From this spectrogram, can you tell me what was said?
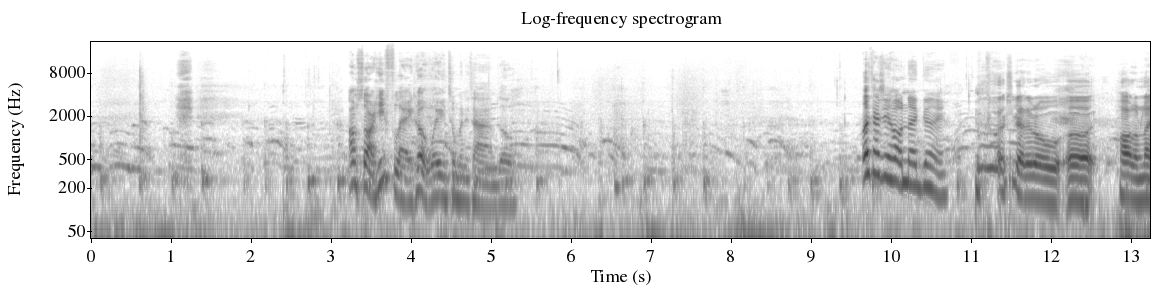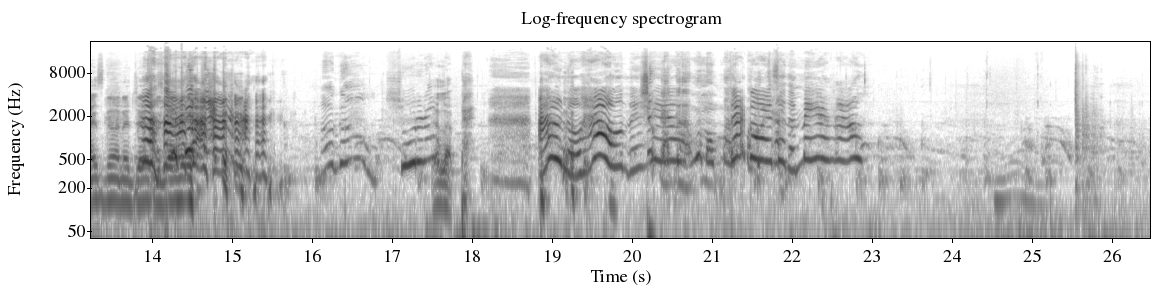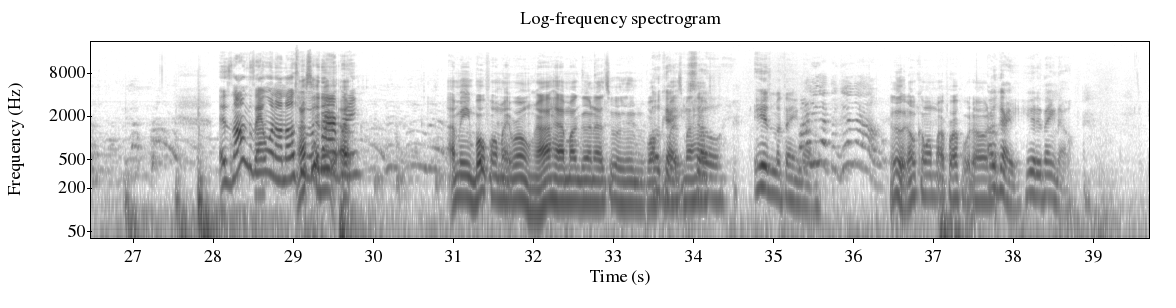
I'm sorry, he flagged her way too many times though. Look how she holding that gun. Fuck, she got that old uh, Harlem Nights gun that Jasmine got. here. Oh, go. Shoot it that like. I don't know how the Shoot that hell gun one more motherfucker that going to the mayor's house. As long as they went on those I people's said they- uh, property. I mean, both of them ain't wrong. I have my gun out too and walk Okay, past my house. so here's my thing Why though. you got the gun out? Look, don't come on my property with all that. Okay, here's the thing though.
